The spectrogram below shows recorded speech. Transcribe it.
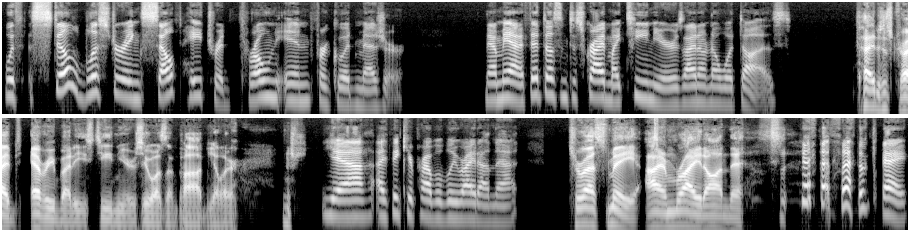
with still blistering self hatred thrown in for good measure. Now, man, if that doesn't describe my teen years, I don't know what does. That describes everybody's teen years who wasn't popular. yeah, I think you're probably right on that. Trust me, I'm right on this. okay.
